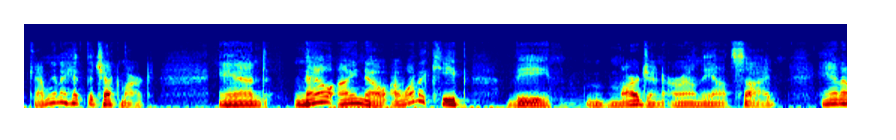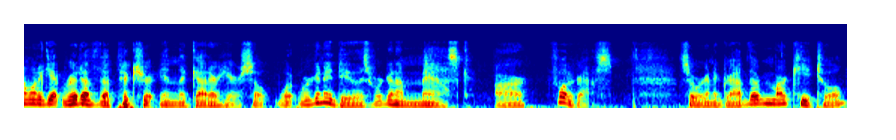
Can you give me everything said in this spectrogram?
Okay, I'm going to hit the check mark. And now I know I want to keep the margin around the outside and I want to get rid of the picture in the gutter here. So what we're going to do is we're going to mask our photographs. So we're going to grab the marquee tool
